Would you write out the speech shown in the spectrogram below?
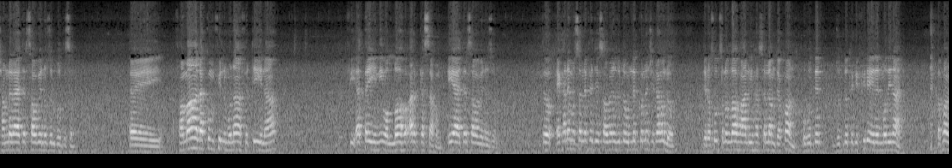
সামনের আয়াতের সাওয়াবে নজুল বলতেছেন। এই, ফামা লাকুম ফিল মুনাফিকিনা ফিআতাইনি, ওয়াল্লাহু আরকাসাহুম। এই আয়াতের সাওয়াবে নজুল। তো এখানে মুসান্নাফে যে সাওয়াবে নজুলটা উল্লেখ করলেন, সেটা হলো যে রসুল সাল্লাল্লাহু আলী হাসাল্লাম যখন উহুদের যুদ্ধ থেকে ফিরে এলেন মদিনায়, তখন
